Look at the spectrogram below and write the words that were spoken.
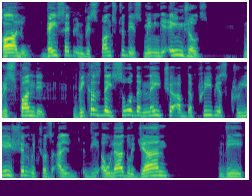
Qalu. They said in response to this, meaning the angels responded, because they saw the nature of the previous creation, which was al, the awladul jan, the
